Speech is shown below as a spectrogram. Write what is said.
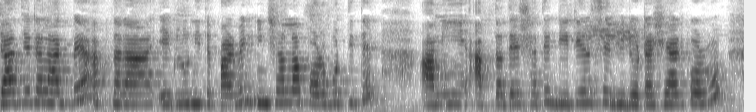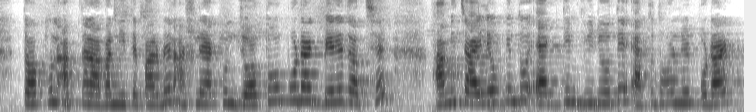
যার যেটা লাগবে আপনারা এগুলো নিতে পারবেন। ইনশাল্লাহ পরবর্তীতে আমি আপনাদের সাথে ডিটেলসে ভিডিওটা শেয়ার করব। তখন আপনারা আবার নিতে পারবেন। আসলে এখন যত প্রোডাক্ট বেড়ে যাচ্ছে, আমি চাইলেও কিন্তু একদিন ভিডিওতে এত ধরনের প্রোডাক্ট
